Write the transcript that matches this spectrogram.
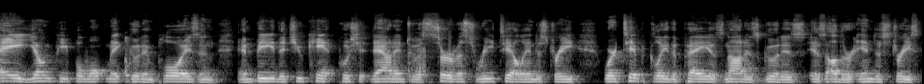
A, young people won't make good employees, and, and B, that you can't push it down into a service retail industry where typically the pay is not as good as, as other industries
